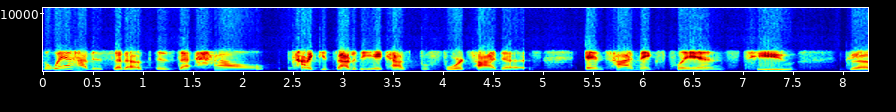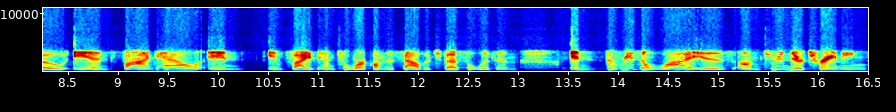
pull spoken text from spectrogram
the way I have it set up is that Hal kind of gets out of the ACAS before Ty does. And Ty makes plans to go and find Hal and invite him to work on the salvage vessel with him. And the reason why is um, during their training,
